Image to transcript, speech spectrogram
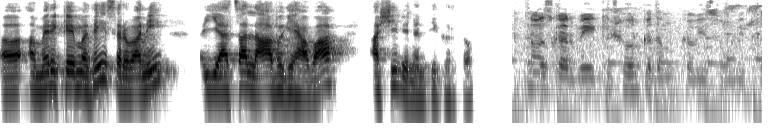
अमेरिकेमध्ये सर्वांनी याचा लाभ घ्यावा अशी विनंती करतो. नमस्कार मी किशोर कदम कवी सौमित्र.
